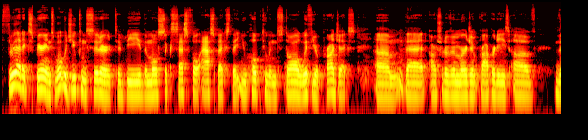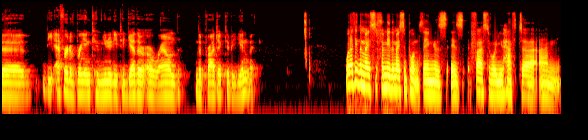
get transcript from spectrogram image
through that experience, what would you consider to be the most successful aspects that you hope to install with your projects um, that are sort of emergent properties of the the effort of bringing community together around the project to begin with? Well, I think the most for me the most important thing is is first of all you have to um,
